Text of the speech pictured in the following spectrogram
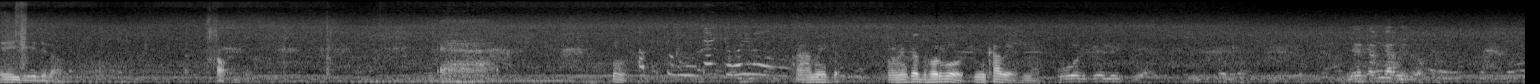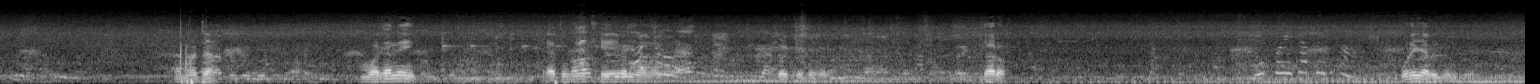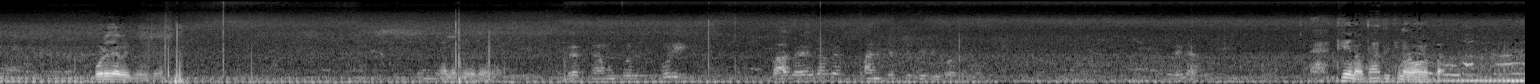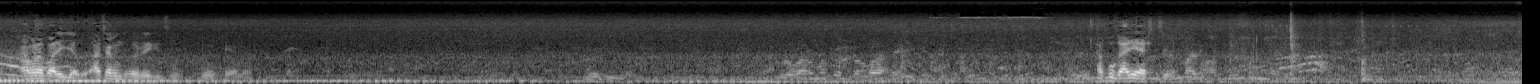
এই দিয়ে দিলাম। খাও। আমি আমি এটা ধরবো, তুমি খাবে? না। মজা। মজা নেই। এতগুলো খেয়ে এবার মজা নেই। করে। ধরো। পড়ে যাবে কিন্তু। পড়ে যাবে কিন্তু। ভালো করে ধরো খেয়ে নাও তাড়াতাড়ি খেয়ে নাও আমরা আমরা বাড়ি যাব। আচ্ছা আমি ধরে রেখেছি। তুমি খেয়ে নাও। আপু গাড়ি আসছে।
